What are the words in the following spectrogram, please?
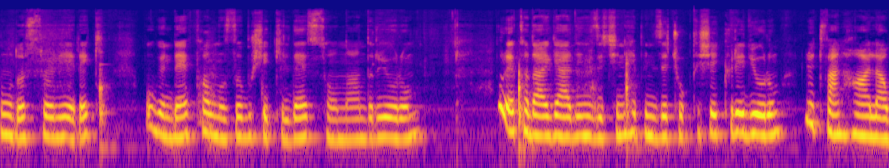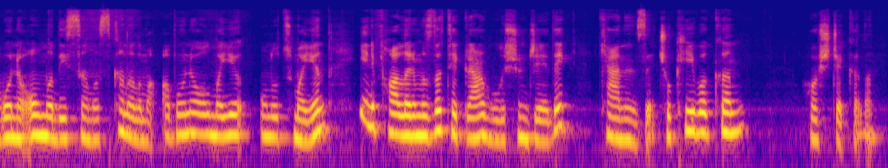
bunu da söyleyerek bugün de falınızı bu şekilde sonlandırıyorum. Buraya kadar geldiğiniz için hepinize çok teşekkür ediyorum. Lütfen hala abone olmadıysanız kanalıma abone olmayı unutmayın. Yeni fallarımızda tekrar buluşuncaya dek kendinize çok iyi bakın. Hoşçakalın.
